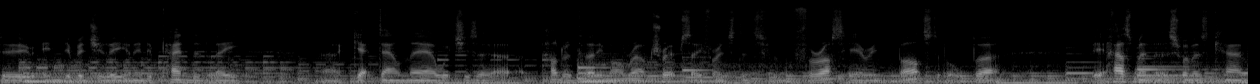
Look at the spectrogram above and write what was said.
to individually and independently uh, get down there, which is a 130 mile round trip, say for instance, for, for us here in Barnstaple. But it has meant that the swimmers can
